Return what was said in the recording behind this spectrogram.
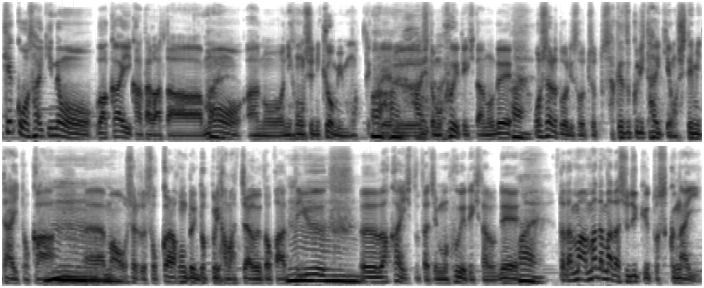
結構最近でも若い方々も、はい、あの日本酒に興味持ってくれる人も増えてきたので、おっしゃる通りそうちょっと酒造り体験をしてみたいとか、えー、まあおっしゃる通りそこから本当にどっぷりハマっちゃうとかっていう若い人たちも増えてきたので、はい、ただまあまだまだ正直言うと少ない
